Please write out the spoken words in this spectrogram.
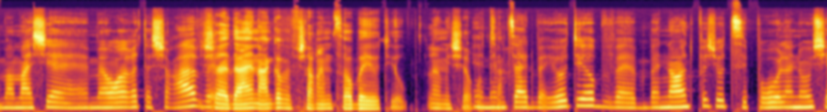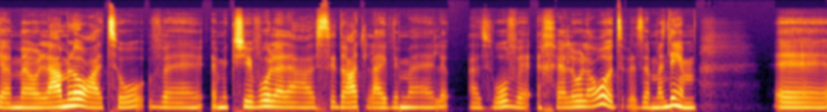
ממש אה, מעוררת השראה. שעדיין, ו... אגב, אפשר למצוא ביוטיוב, למי שרוצה. היא נמצאת ביוטיוב, ובנות פשוט סיפרו לנו שהם מעולם לא רצו, והם הקשיבו לסדרת לייבים האלה, עזבו והחלו לרוץ, וזה מדהים. אה,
